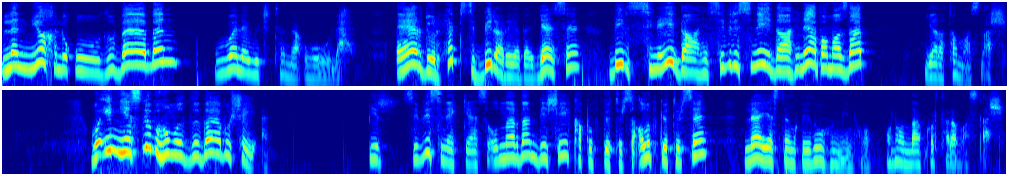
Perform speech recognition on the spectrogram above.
len yahluqu zubaben velev ictema'u Eğer diyor hepsi bir araya da gelse bir sineği dahi, sivrisineği dahi ne yapamazlar? Yaratamazlar. Ve in yeslubhumu zubabu şey'en bir sivrisinek gelse, onlardan bir şeyi kapıp götürse, alıp götürse, la yestenqiduhu minhu. Onu ondan kurtaramazlar.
